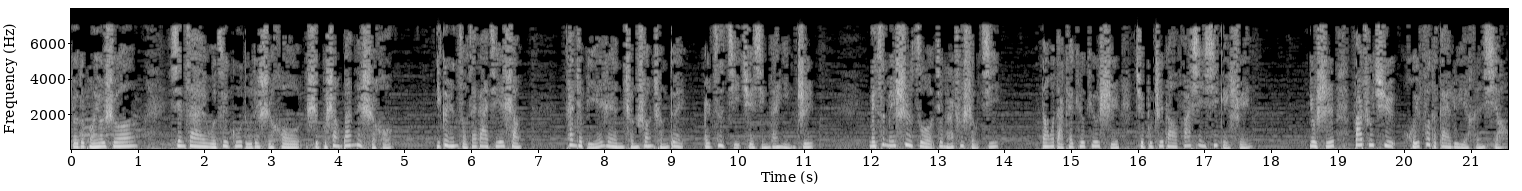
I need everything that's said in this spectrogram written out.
有的朋友说，现在我最孤独的时候是不上班的时候，一个人走在大街上，看着别人成双成对，而自己却形单影只。每次没事做就拿出手机，当我打开 QQ 时，却不知道发信息给谁。有时发出去回复的概率也很小，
